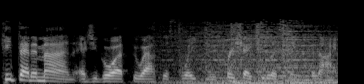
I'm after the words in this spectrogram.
Keep that in mind as you go out throughout this week. We appreciate you listening tonight.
